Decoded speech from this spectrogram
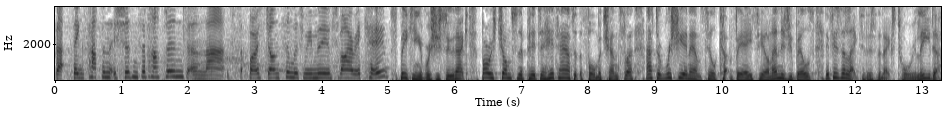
that things happened that shouldn't have happened and that Boris Johnson was removed via a coup. Speaking of Rishi Sunak, Boris Johnson appeared to hit out at the former Chancellor after Rishi announced he'll cut VAT on energy bills if he's elected as the next Tory leader.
